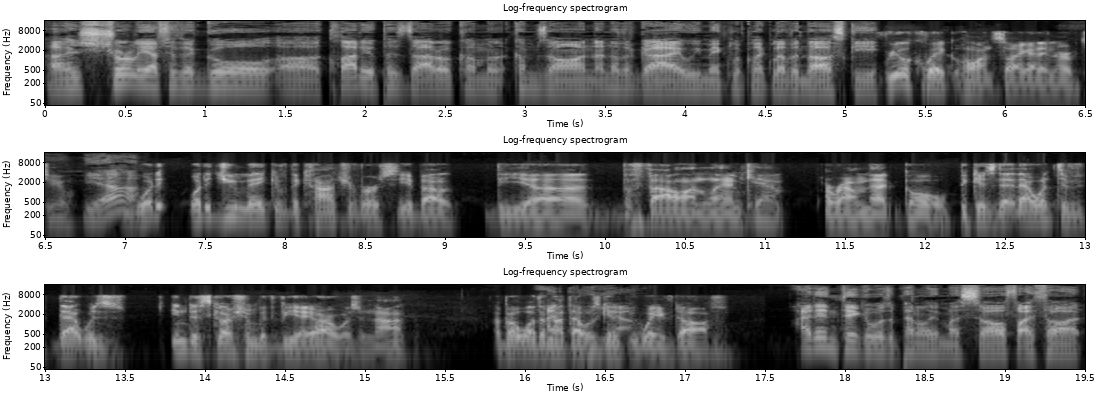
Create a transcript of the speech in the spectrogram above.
uh, shortly after the goal, uh, Claudio Pizarro come, comes on, another guy we make look like Lewandowski. Real quick, hold on, so I got to interrupt you. Yeah. What what did you make of the controversy about the uh, the foul on Langkamp around that goal? Because that, that went to that was in discussion with VAR, was it not? About whether or not that was going to yeah. be waved off. I didn't think it was a penalty myself. I thought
